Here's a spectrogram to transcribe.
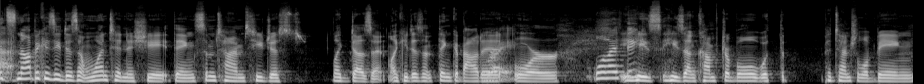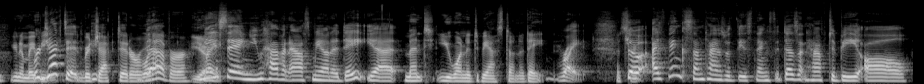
It's not because he doesn't want to initiate things. Sometimes he just like doesn't. Like he doesn't think about it Right. or Well, I think- he's he's uncomfortable with the potential of being, you know, maybe rejected, rejected or That- whatever. Yeah. Me saying you haven't asked me on a date yet Meant you wanted to be asked on a date. Right. so I think sometimes with these things, it doesn't have to be all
